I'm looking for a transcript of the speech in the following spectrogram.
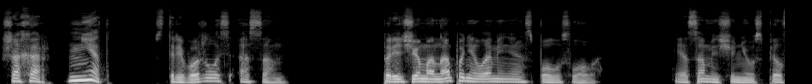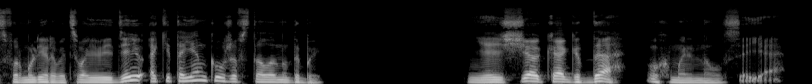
Шахар, нет! Встревожилась Асан. Причем она поняла меня с полуслова. Я сам еще не успел сформулировать свою идею, а китаянка уже встала на дыбы. «Еще когда!» — ухмыльнулся я.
